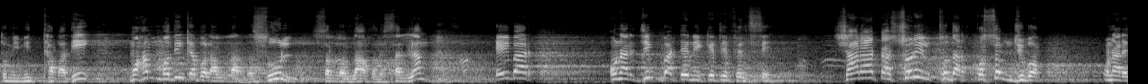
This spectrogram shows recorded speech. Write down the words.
তুমি মিথ্যাবাদী। মোহাম্মদই কেবল আল্লাহর রসুল সাল্লাহ সাল্লাম। এইবার ওনার জিব্বা টেনে কেটে ফেলছে। সারাটা শরীর খোদার কসম যুবক ওনারে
